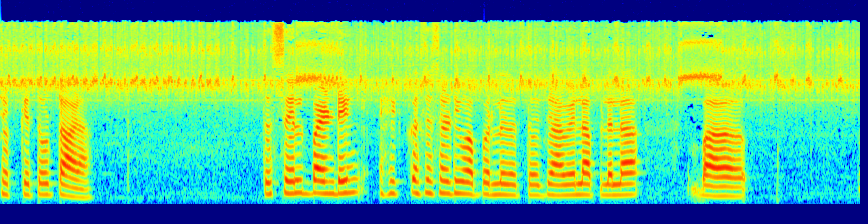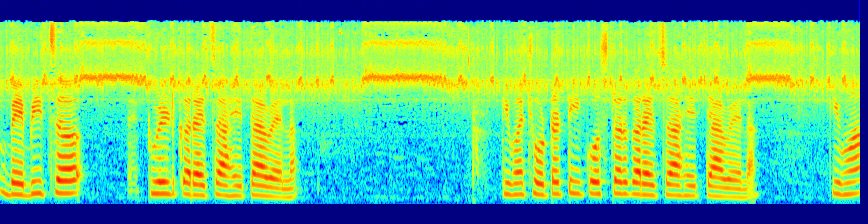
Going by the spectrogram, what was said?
शक्यतो टाळा. तर सेल्फ बाइंडिंग हे कशासाठी वापरलं जातं? ज्यावेळेला आपल्याला बा बेबीचं क्विल्ड करायचं आहे त्यावेळेला. किंवा छोटं टी कोस्टर करायचं आहे त्यावेळेला. किंवा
